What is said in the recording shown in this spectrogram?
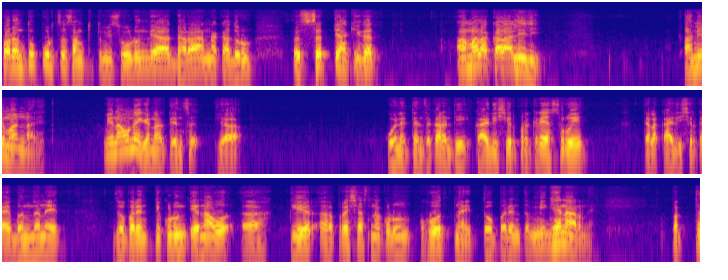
परंतु पुढचं सांगतो तुम्ही सोडून द्या धरा नका धरू. पण सत्य हकीकत आम्हाला कळालेली आम्ही मांडणार आहेत. मी नाव नाही घेणार त्यांचं ह्या कोण आहेत त्यांचं कारण ती कायदेशीर प्रक्रिया सुरू आहे. त्याला कायदेशीर काय बंधन आहेत. जोपर्यंत तिकडून ते नावं क्लिअर प्रशासनाकडून होत नाहीत तोपर्यंत मी घेणार नाही. फक्त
